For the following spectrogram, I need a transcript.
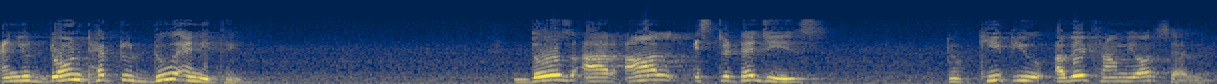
And you don't have to do anything. Those are all strategies to keep you away from yourself.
